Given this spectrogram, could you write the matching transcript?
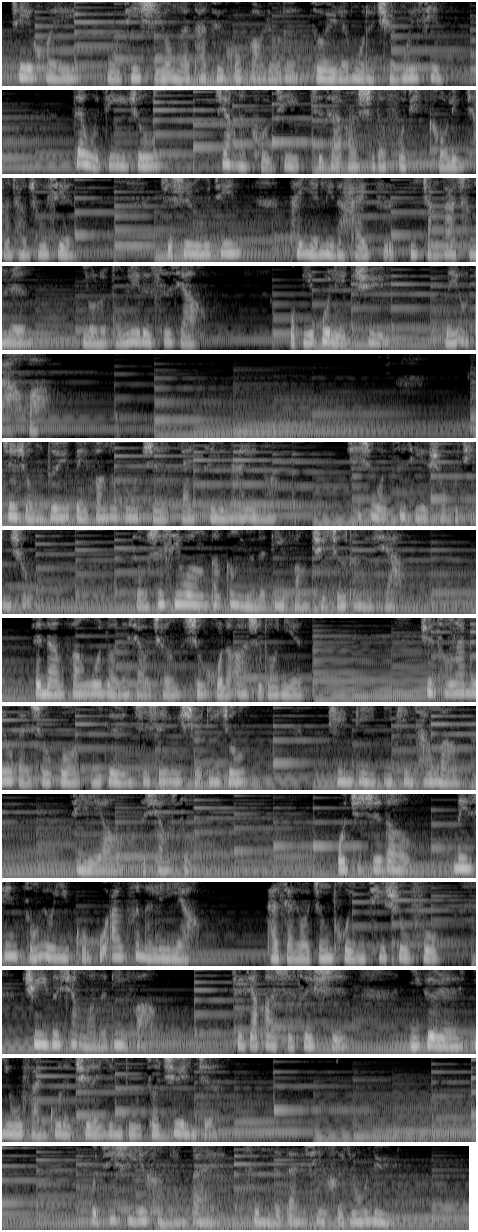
这一回，母亲使用了她最后保留的作为人母的权威性。在我记忆中，这样的口气只在儿时的父亲口里常常出现。只是如今，他眼里的孩子已长大成人，有了独立的思想。我别过脸去，没有答话。这种对于北方的固执来自于哪里呢？其实我自己也说不清楚。总是希望到更远的地方去折腾一下。在南方温暖的小城生活了二十多年，却从来没有感受过一个人置身于雪地中。天地一片苍茫，寂寥而萧索。我只知道，内心总有一股不安分的力量，他想要挣脱一切束缚，去一个向往的地方，就像二十岁时，一个人义无反顾地去了印度做志愿者。我其实也很明白父母的担心和忧虑，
